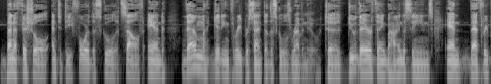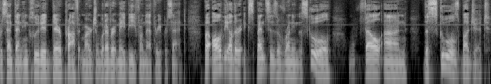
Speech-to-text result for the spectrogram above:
beneficial entity for the school itself and them getting 3% of the school's revenue to do their thing behind the scenes. And that 3% then included their profit margin, whatever it may be from that 3%. But all the other expenses of running the school fell on the school's budget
